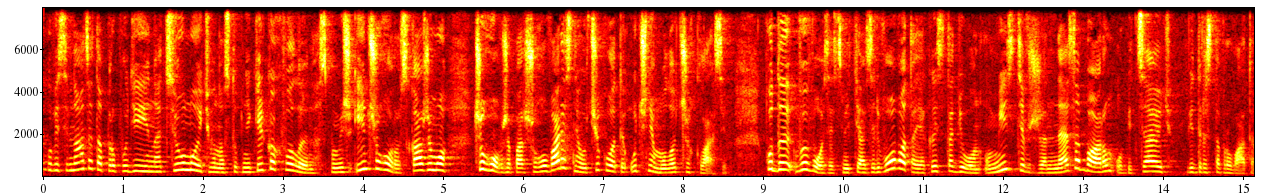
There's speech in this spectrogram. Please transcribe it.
годиннику 18 про події на цю мить у наступні кілька хвилин. З поміж іншого розкажемо, чого вже 1 вересня очікувати учням молодших класів, куди вивозять сміття зі Львова та який стадіон у місті вже незабаром обіцяють відреставрувати.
